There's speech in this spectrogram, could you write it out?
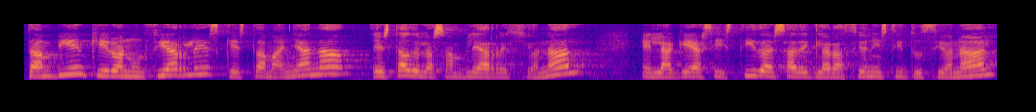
También quiero anunciarles que esta mañana he estado en la Asamblea Regional, en la que he asistido a esa declaración institucional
